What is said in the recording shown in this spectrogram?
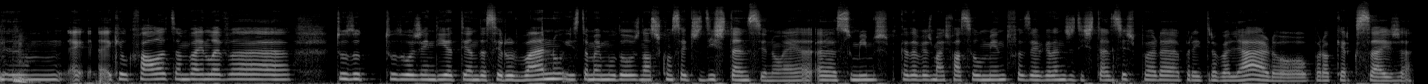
um, é, aquilo que fala também leva tudo tudo hoje em dia tende a ser urbano e isso também mudou os nossos conceitos de distância não é? Assumimos cada vez mais facilmente fazer grandes distâncias para para ir trabalhar ou para o que quer que seja.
